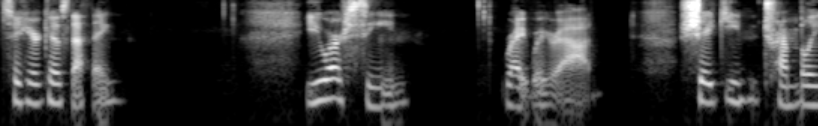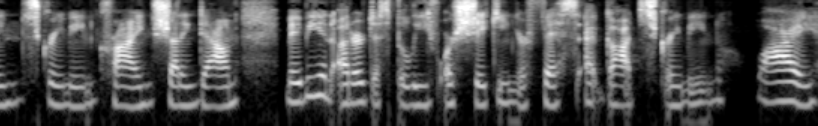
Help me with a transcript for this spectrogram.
So here goes nothing. You are seen right where you're at. Shaking, trembling, screaming, crying, shutting down, maybe in utter disbelief or shaking your fists at God, screaming, Why?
